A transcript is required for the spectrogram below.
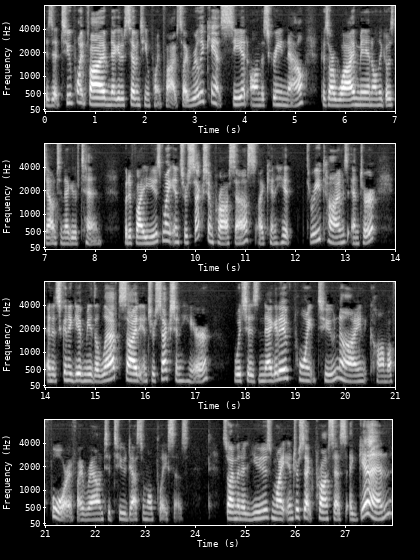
Is it 2.5, negative 17.5? So I really can't see it on the screen now because our y min only goes down to negative 10. But if I use my intersection process, I can hit three times enter, and it's going to give me the left side intersection here, which is negative 0.29 comma 4 if I round to two decimal places. So I'm going to use my intersect process again,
